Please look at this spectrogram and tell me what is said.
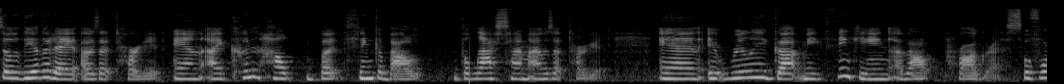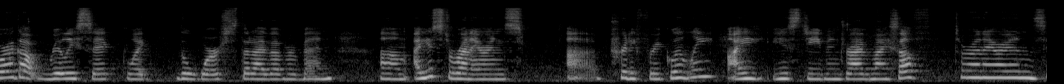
So the other day I was at Target and I couldn't help but think about the last time I was at Target. And it really got me thinking about progress. Before I got really sick, like the worst that I've ever been, um, I used to run errands uh, pretty frequently. I used to even drive myself to run errands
